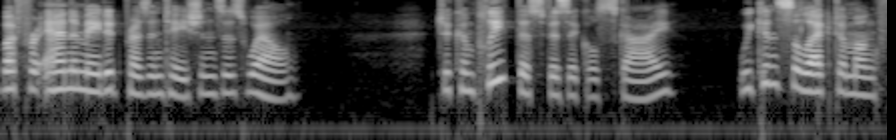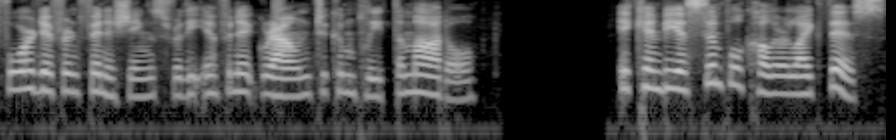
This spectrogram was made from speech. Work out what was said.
but for animated presentations as well. To complete this physical sky, we can select among four different finishings for the infinite ground to complete the model. It can be a simple color like this.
